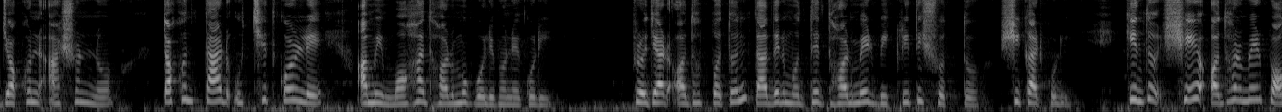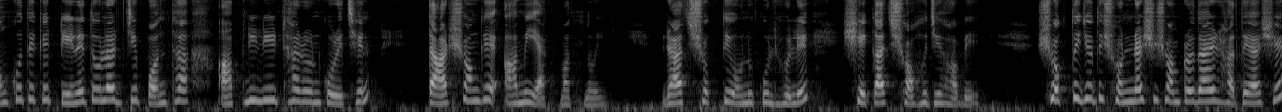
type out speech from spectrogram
যখন আসন্ন তখন তার উচ্ছেদ করলে আমি মহাধর্ম বলে মনে করি। প্রজার অধঃপতন তাদের মধ্যে ধর্মের বিকৃতি সত্য স্বীকার করি। কিন্তু সে অধর্মের পঙ্ক থেকে টেনে তোলার যে পন্থা আপনি নির্ধারণ করেছেন, তার সঙ্গে আমি একমত নই। রাজশক্তি অনুকূল হলে সে কাজ সহজে হবে। শক্তি যদি সন্ন্যাসী সম্প্রদায়ের হাতে আসে,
